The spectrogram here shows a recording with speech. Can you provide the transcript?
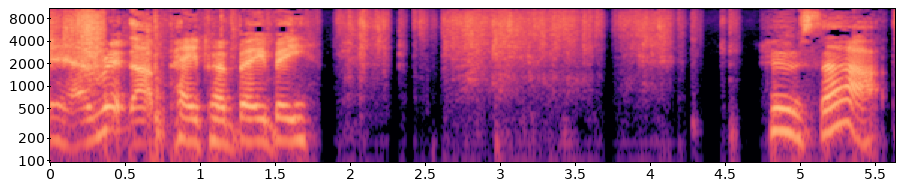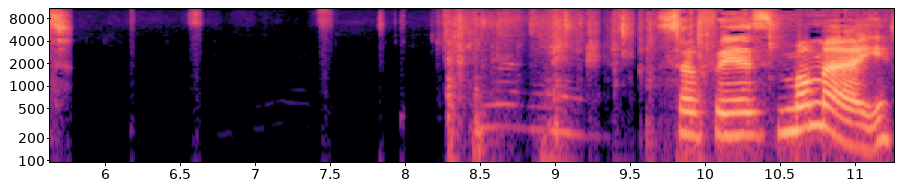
Yeah, rip that paper, baby. Who's that? Sofia's mummy.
